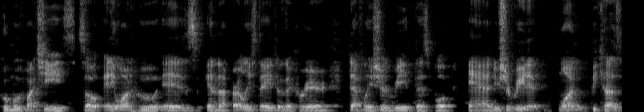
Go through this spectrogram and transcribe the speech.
Who Moved My Cheese. So anyone who is in the early stage of their career definitely should read this book. And you should read it one because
